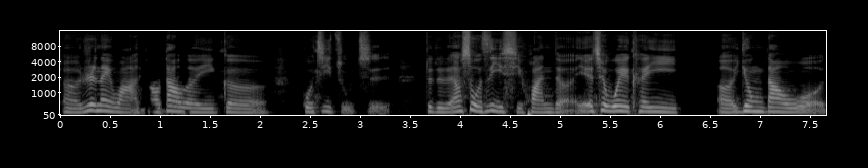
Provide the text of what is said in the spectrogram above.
呃日内瓦找到了一个国际组织，对对对，要是我自己喜欢的，而且我也可以呃用到我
